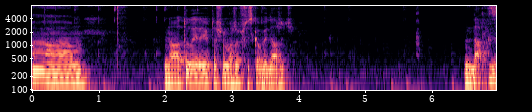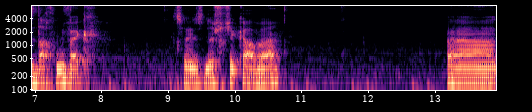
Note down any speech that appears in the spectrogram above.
Um, no tutaj to się może wszystko wydarzyć. Dach z dachówek, co jest dość ciekawe. Eee,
